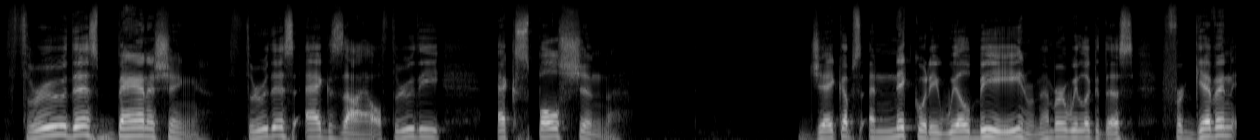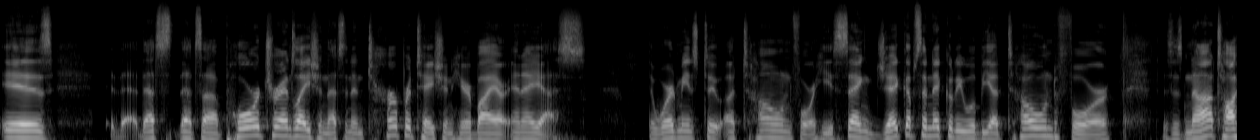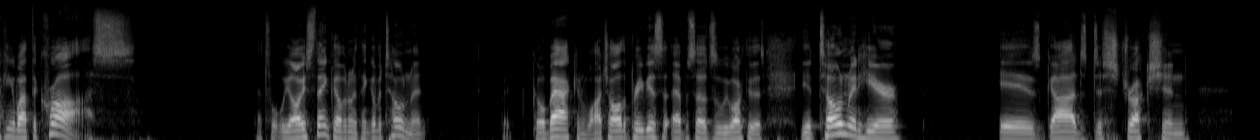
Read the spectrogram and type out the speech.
through this banishing, through this exile, through the expulsion, Jacob's iniquity will be, and remember we looked at this, forgiven is that's that's a poor translation. That's an interpretation here by our NAS. The word means to atone for. He's saying Jacob's iniquity will be atoned for. This is not talking about the cross. That's what we always think of when we think of atonement. But go back and watch all the previous episodes as we walk through this. The atonement here is God's destruction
